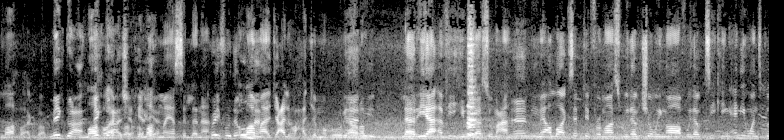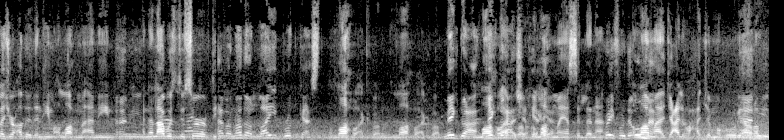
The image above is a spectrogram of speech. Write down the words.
Allahu Akbar. Make dua, Allahu Akbar. Allahumma yassir lana. Pray for the Ummah. Allahumma aj'alhu ya Rabbi. لا رياء فيه ولا سمعة آمين. May Allah accept it from us without showing off without seeking anyone's pleasure other than Him Allahumma ameen Ameen. and allow us to serve the Have another live broadcast. الله أكبر الله أكبر Make dua, make الله dua, أكبر Sheikh اللهم Yahya. يسر لنا Pray for the اللهم ummah. اجعله حجا مبرور يا رب آمين.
